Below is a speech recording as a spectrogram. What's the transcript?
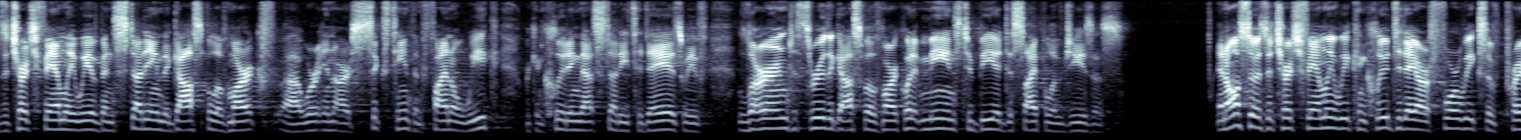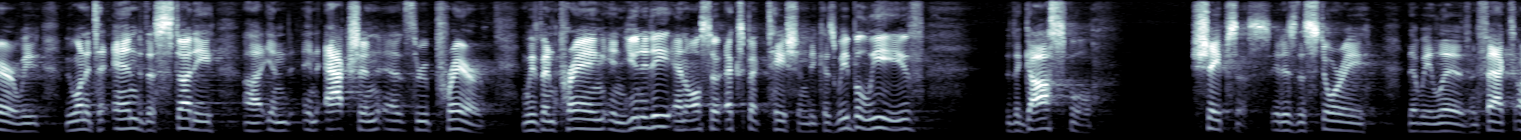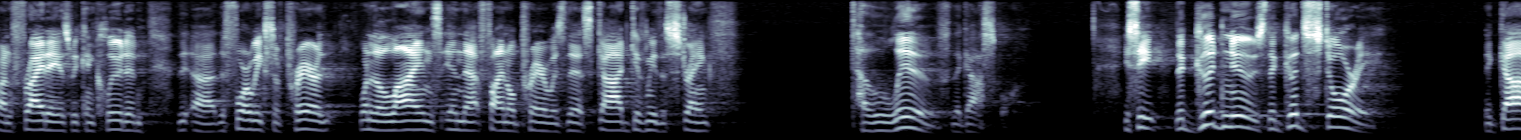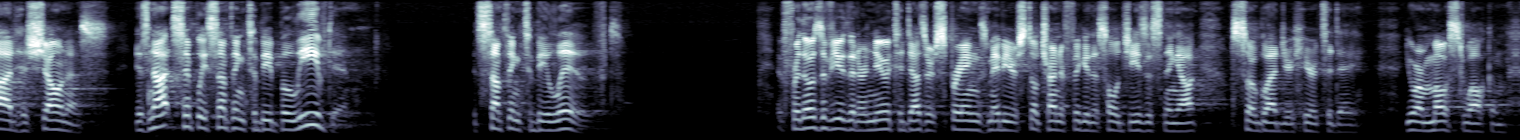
As a church family, we have been studying the Gospel of Mark. Uh, we're in our 16th and final week. We're concluding that study today as we've learned through the Gospel of Mark what it means to be a disciple of Jesus. And also, as a church family, we conclude today our four weeks of prayer. We, we wanted to end the study uh, in, in action uh, through prayer. And we've been praying in unity and also expectation because we believe the gospel shapes us. It is the story that we live. In fact, on Friday, as we concluded the, uh, the four weeks of prayer, one of the lines in that final prayer was this God, give me the strength to live the gospel. You see, the good news, the good story that God has shown us is not simply something to be believed in, it's something to be lived. For those of you that are new to Desert Springs, maybe you're still trying to figure this whole Jesus thing out, I'm so glad you're here today. You are most welcome.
